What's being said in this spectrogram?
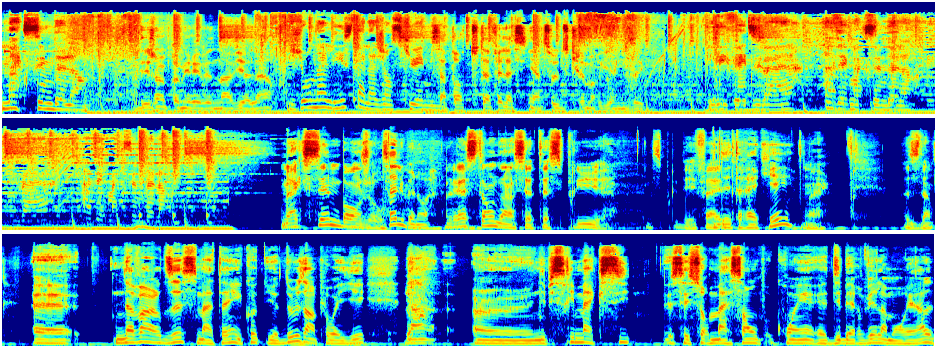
Maxime Delan. Déjà un premier événement violent. Journaliste à l'agence QMI. Ça porte tout à fait la signature du crime organisé. Les faits divers avec Maxime Delan. avec Maxime Delan. Maxime, bonjour. Salut Benoît. Restons dans cet esprit, euh, esprit des fêtes. Détraqué. Ouais. Vas-y donc. Euh, 9h10 ce matin, écoute, il y a deux employés dans un, une épicerie Maxi c'est sur Masson, coin euh, d'Iberville à Montréal.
